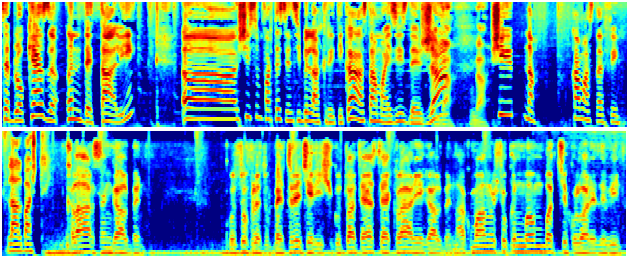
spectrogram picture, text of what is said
se blochează în detalii Uh, și sunt foarte sensibili la critică, asta am mai zis deja. Da, da. Și, na, cam asta ar fi la albaștri. Clar sunt galben. Cu sufletul petrecerii și cu toate astea, clar e galben. Acum nu știu când mă îmbăt ce culoare devin.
